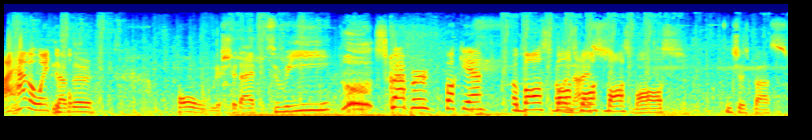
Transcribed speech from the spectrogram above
I have a way to. Another. Holy shit! I have three. Scrapper! Fuck yeah! A boss, oh, boss, nice. boss, boss, boss. It's just pass.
